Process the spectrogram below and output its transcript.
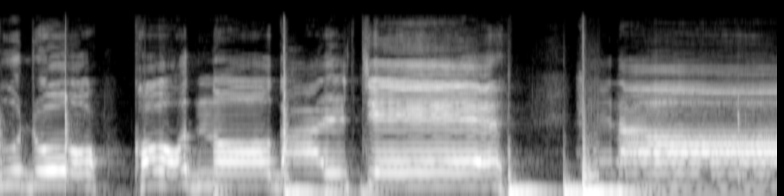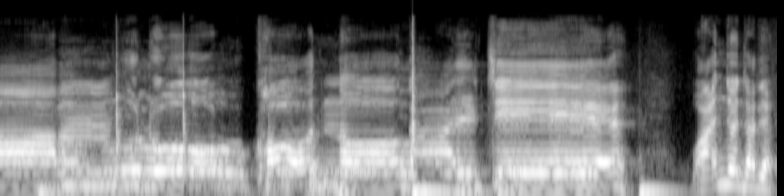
해남으로 건너갈지. 해남으로 건너갈지. 완전 잘해.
